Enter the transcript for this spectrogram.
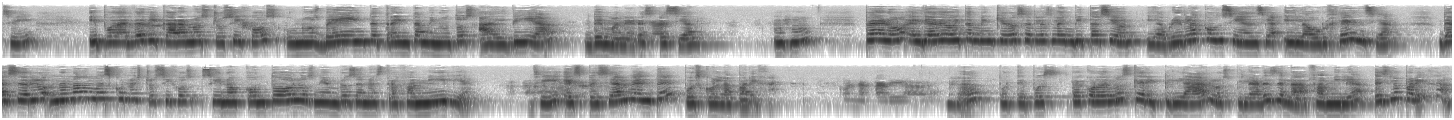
¿sí? Y poder dedicar a nuestros hijos unos 20, 30 minutos al día de manera especial. Ujú. Pero el día de hoy también quiero hacerles la invitación y abrir la conciencia y la urgencia de hacerlo no nada más con nuestros hijos, sino con todos los miembros de nuestra familia, ¿sí? Especialmente pues con la pareja, Con la pareja. ¿verdad? Porque pues recordemos que el pilar, los pilares de la familia es la pareja.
